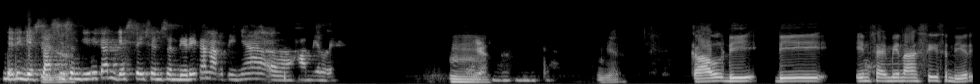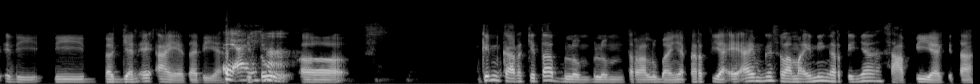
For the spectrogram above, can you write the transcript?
Jadi gestasi Gitu. sendiri kan, gestation sendiri kan artinya eh, hamil ya. Hmm. Iya. Gitu. Iya. Kalau di di inseminasi sendiri di di bagian AI ya tadi ya, AI, itu eh, mungkin karena kita belum belum terlalu banyak ngerti ya AI mungkin selama ini ngertinya sapi ya kita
